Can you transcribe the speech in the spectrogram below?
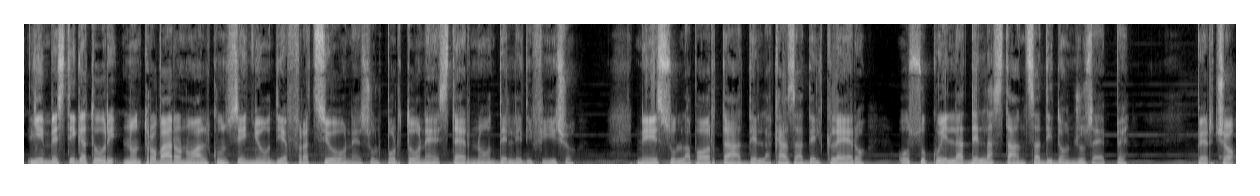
Gli investigatori non trovarono alcun segno di effrazione sul portone esterno dell'edificio, né sulla porta della casa del clero o su quella della stanza di Don Giuseppe. Perciò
